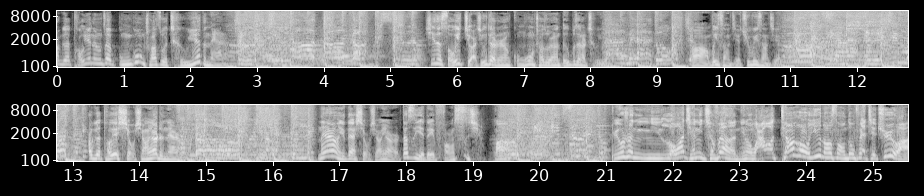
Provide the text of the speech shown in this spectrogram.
二哥讨厌那种在公共场所抽烟的男人。现在稍微讲究点的人，公共场所人都不在那抽烟啊，卫生间去卫生间了。二哥讨厌小心眼的男人，男人也带小心眼儿，但是也得防事情啊。比如说你老王请你吃饭了，你老王我挺好，又能省顿饭钱去吧。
